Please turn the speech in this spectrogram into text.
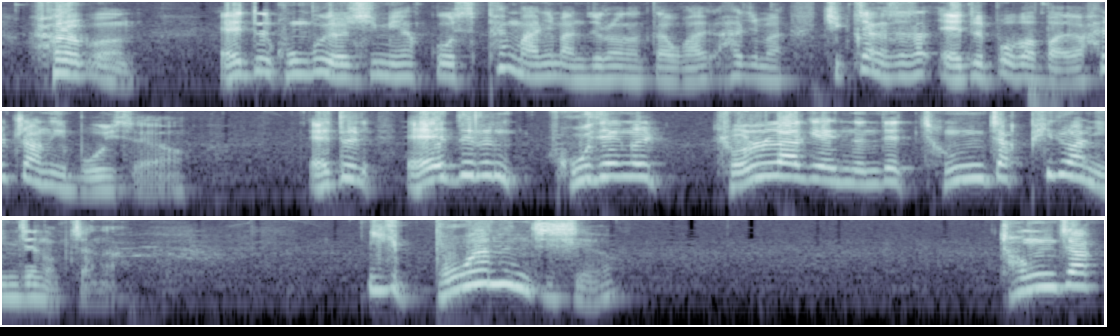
여러분 애들 공부 열심히 했고 스펙 많이 만들어 놨다고 하- 하지만 직장에서 애들 뽑아봐요 할 줄 아는 게 뭐 있어요? 애들 애들은 고생을 졸라게 했는데 정작 필요한 인재는 없잖아. 이게 뭐 하는 짓이에요? 정작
